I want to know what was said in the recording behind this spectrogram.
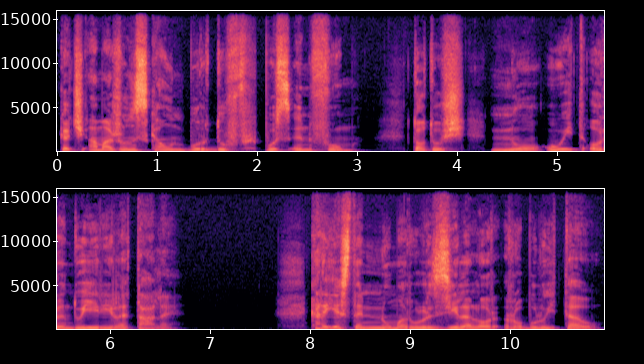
căci am ajuns ca un burduf pus în fum. Totuși, nu uit orânduirile tale. Care este numărul zilelor robului tău?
